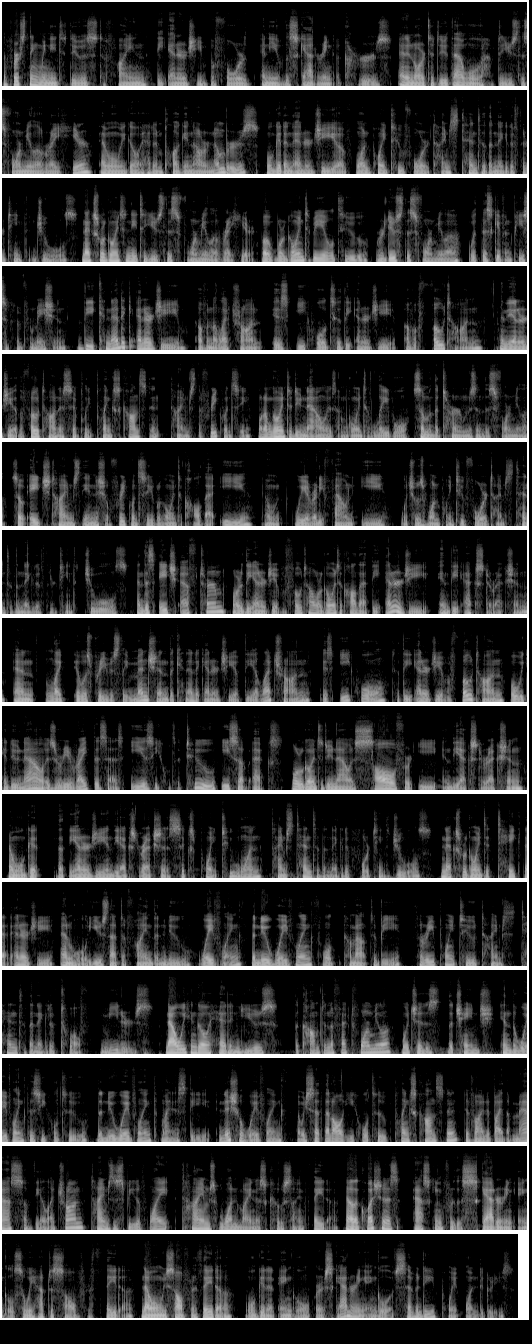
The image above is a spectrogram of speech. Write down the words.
The first thing we need to do is to find the energy before any of the scattering occurs. And in order to do that, we'll have to use this formula right here. And when we go ahead and plug in our numbers, we'll get an energy of 1.24 times 10 to the negative 13th joules. Next, we're going to need to use this formula right here. But we're going to be able to reduce this formula with this given piece of information. The kinetic energy of an electron is equal to the energy of a photon, and the energy of the photon is simply Planck's constant times the frequency. What I'm going to do now is I'm going to label some of the terms in this formula. So h times the initial frequency, we're going to call that E, and we already found E which was 1.24 times 10 to the negative 13th joules. And this HF term, or the energy of a photon, we're going to call that the energy in the x direction. And like it was previously mentioned, the kinetic energy of the electron is equal to the energy of a photon. What we can do now is rewrite this as E is equal to 2 E sub x. What we're going to do now is solve for E in the x direction, and we'll get that the energy in the x direction is 6.21 times 10 to the negative 14th joules. Next, we're going to take that energy and we'll use that to find the new wavelength. The new wavelength will come out to be 3.2 times 10 to the negative 12 meters. Now we can go ahead and use the Compton effect formula, which is the change in the wavelength is equal to the new wavelength minus the initial wavelength. And we set that all equal to Planck's constant divided by the mass of the electron times the speed of light times 1 minus cosine theta. Now the question is asking for the scattering angle, so we have to solve for theta. Now when we solve for theta, we'll get an angle or a scattering angle of 70.1 degrees.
